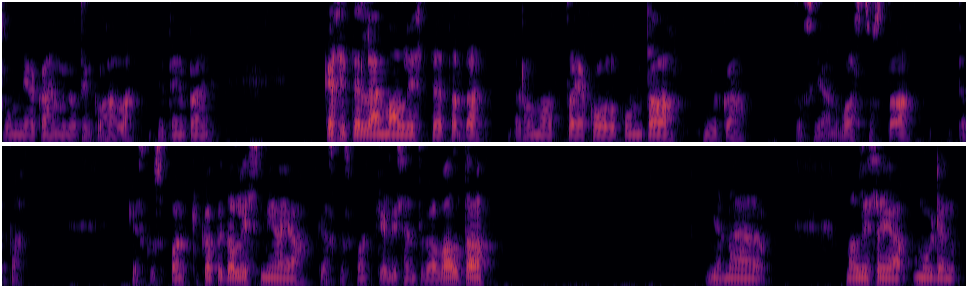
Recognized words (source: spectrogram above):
tunnia kahden minuutin kohdalla eteenpäin käsitellään mallista ja tätä romauttaa ja koulukuntaa, joka tosiaan vastustaa tätä keskuspankkikapitalismia ja keskuspankkien lisääntyvää valtaa. Ja nämä Mallisen ja muiden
